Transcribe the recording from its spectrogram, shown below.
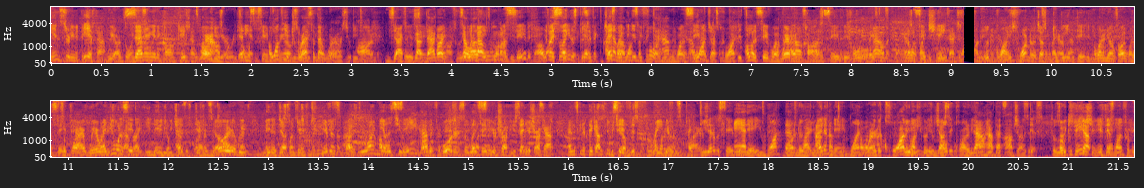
inserting it if we are going setting it in collocation as warehouse we're getting it I want to the rest of that warehouse to be exactly got that right. So now we want to save it? I select a specific item I want before. I want to save just quantity I want to save what warehouse cost save the total amount I want to say change that look why formula just my date I want to know if I want to save where I do want to save the individual items different know that we made adjustments from different suppliers we want to be able to save different orders so let's say your truck. You send your truck out and it's going to pick out you save this for that and you want that item name one where the quality you want to adjust the quality. Now have that adjusted the location up this one from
